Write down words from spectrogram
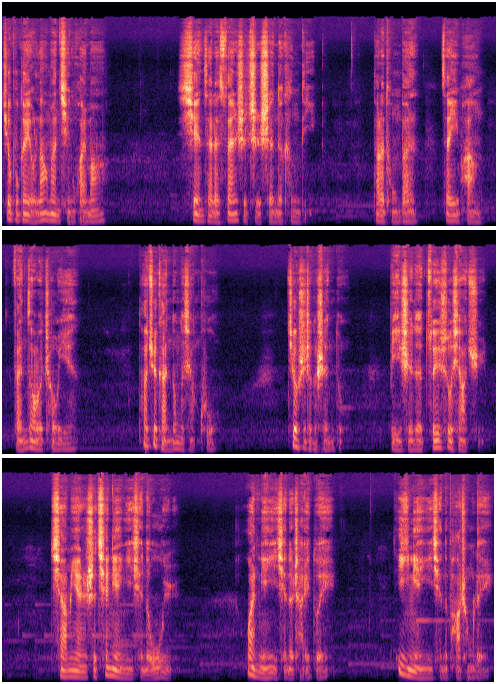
就不该有浪漫情怀吗？现在的三十尺深的坑底，他的同伴在一旁烦躁的抽烟，他却感动的想哭。就是这个深度，笔直的追溯下去，下面是千年以前的屋宇，万年以前的柴堆，亿年以前的爬虫类。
